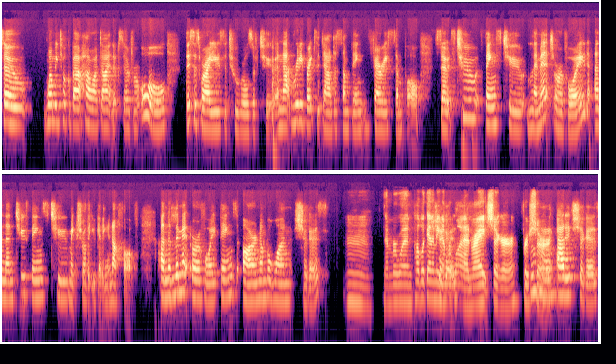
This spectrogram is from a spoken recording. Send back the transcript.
so when we talk about how our diet looks overall, this is where I use the two rules of two. And that really breaks it down to something very simple. So it's two things to limit or avoid, and then two things to make sure that you're getting enough of. And the limit or avoid things are number one, sugars. Mm, number one, public enemy sugars. number one, right? Sugar for mm-hmm. sure. Added sugars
